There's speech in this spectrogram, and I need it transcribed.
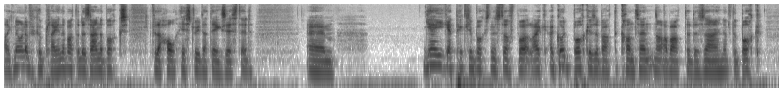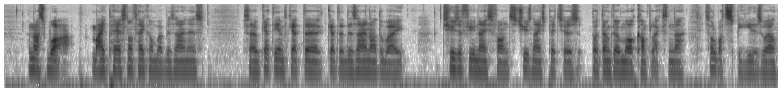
Like no one ever complained about the design of books for the whole history that they existed. Um, yeah, you get picture books and stuff, but like a good book is about the content, not about the design of the book, and that's what my personal take on web design is. So get the get the get the design out of the way. Choose a few nice fonts, choose nice pictures, but don't go more complex than that. It's all about speed as well.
